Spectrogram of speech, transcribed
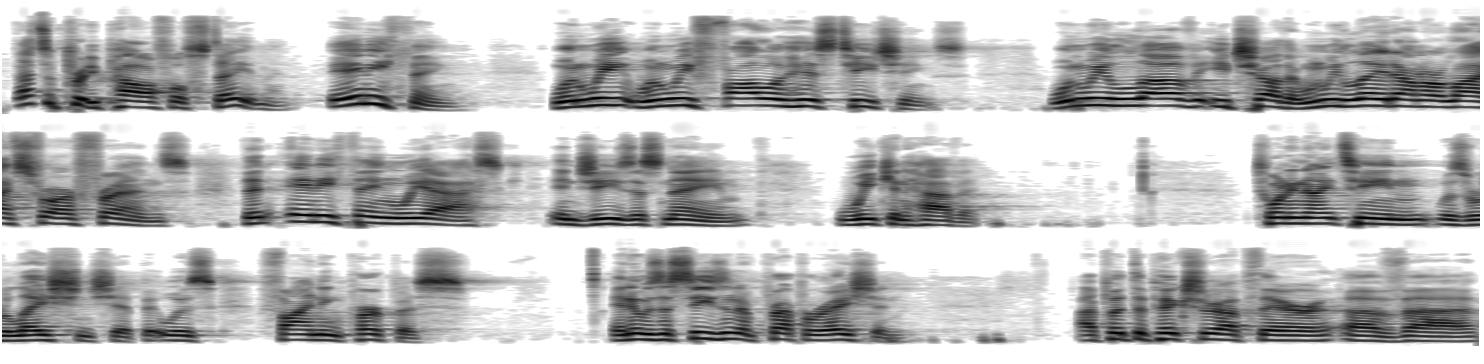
That's a pretty powerful statement. Anything. When we, when we follow His teachings, when we love each other, when we lay down our lives for our friends, then anything we ask in Jesus' name, we can have it. 2019 was relationship, it was finding purpose, and it was a season of preparation. I put the picture up there of uh,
